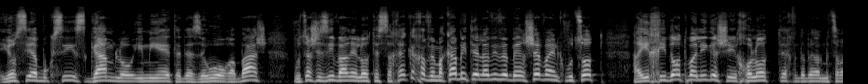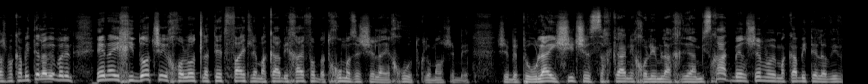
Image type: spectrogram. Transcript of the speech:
יוסי אבוקסיס, גם לא, אם יהיה, אתה יודע, זה הוא או רבש. קבוצה שזיו אריה לא תשחק ככה, ומכבי תל אביב ובאר שבע הן קבוצות היחידות בליגה שיכולות, תכף נדבר על מצבה של מכבי תל אביב, אבל הן, הן היחידות שיכולות לתת fight למכבי חיפה בתחום הזה של האיכות. כלומר, שב, שבפעולה אישית של שחקן יכולים להכריע משחק. באר שבע ומכבי תל אביב,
